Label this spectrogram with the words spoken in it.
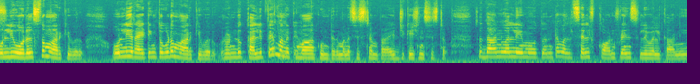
ఓన్లీ ఓరల్స్తో మార్క్ ఇవ్వరు. ఓన్లీ రైటింగ్తో కూడా మార్క్ ఇవ్వరు. రెండు కలిపే మనకు మార్క్ ఉంటుంది మన సిస్టమ్ ఎడ్యుకేషన్ సిస్టమ్ సో దానివల్ల ఏమవుతుందంటే వాళ్ళ సెల్ఫ్ కాన్ఫిడెన్స్ లెవెల్ కానీ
